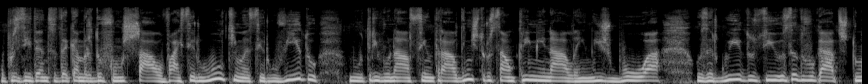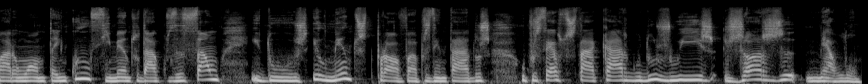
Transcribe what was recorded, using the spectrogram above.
O presidente da Câmara do Funchal vai ser o último a ser ouvido no Tribunal Central de Instrução Criminal em Lisboa. Os arguídos e os advogados tomaram ontem conhecimento da acusação e dos elementos de prova apresentados. O processo está a cargo do juiz Jorge Melo.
